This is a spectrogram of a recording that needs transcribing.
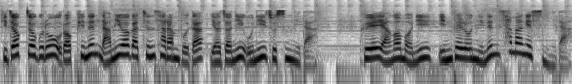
기적적으로 러피는 나미와 같은 사람보다 여전히 운이 좋습니다. 그의 양어머니 인벨론니는 사망했습니다.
